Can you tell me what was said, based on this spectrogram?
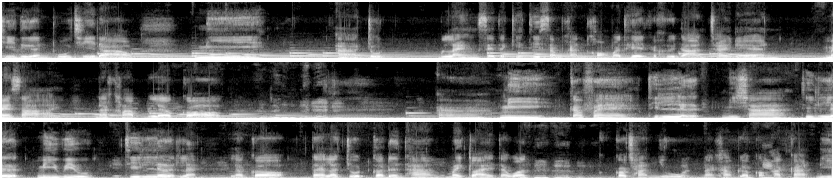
ชี้เดือน ภูชี้ดาว มีจุด แหล่งเศรษฐกิจที่สำคัญของประเทศก็คือด่านชายแดนแม่สายนะครับ แล้วก็มีกาแฟที่เลิศ มีชาที่เลิศ มีวิวที่เลิศแหละ แล้วก็แต่ละจุดก็เดินทางไม่ไกลแต่ว่าก็ชันอยู่นะครับ แล้วก็อากาศดี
